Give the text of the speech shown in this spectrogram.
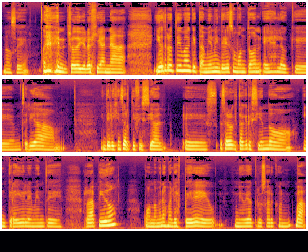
no sé, yo de biología nada. Y otro tema que también me interesa un montón es lo que sería mm, inteligencia artificial. Es, es algo que está creciendo increíblemente rápido. Cuando menos me lo espere, me voy a cruzar con... Va,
